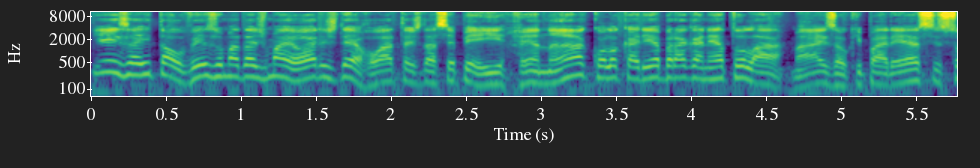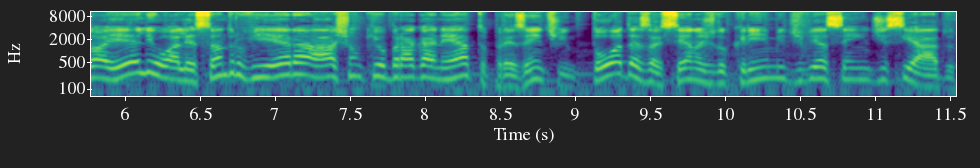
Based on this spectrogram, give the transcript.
E eis aí talvez uma das maiores derrotas da CPI. Renan colocaria Braga Neto lá, mas ao que parece, só ele e o Alessandro Vieira acham que o Braga Neto, presente em todas as cenas do crime, devia ser indiciado.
